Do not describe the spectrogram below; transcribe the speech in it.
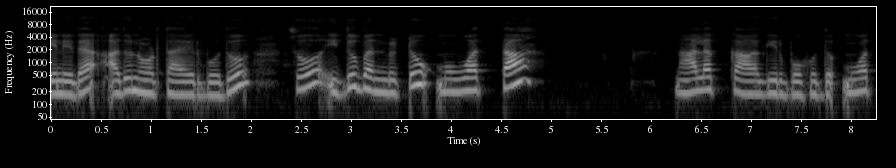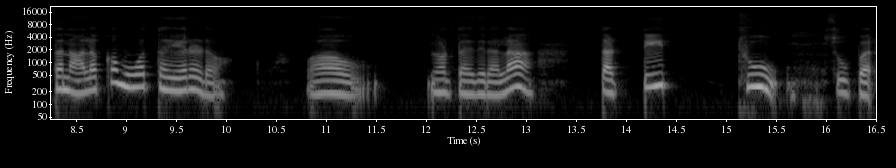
ಏನಿದೆ? ಅದು ನೋಡ್ತಾ ಇರ್ಬೋದು. ಸೊ ಇದು ಬಂದ್ಬಿಟ್ಟು ಮೂವತ್ತ ನಾಲ್ಕಾಗಿರಬಹುದು. ಮೂವತ್ತ ನಾಲ್ಕು, ಮೂವತ್ತ ಎರಡು. ವಾವ್. ನೋಡ್ತಾ ಇದ್ದೀರಲ್ಲ? Thirty two. Super.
